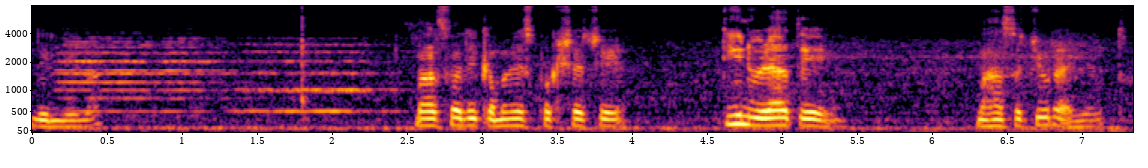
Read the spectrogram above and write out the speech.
दिल्लीला. मार्क्सवादी कम्युनिस्ट पक्षाचे तीन वेळा ते महासचिव राहिले होते.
